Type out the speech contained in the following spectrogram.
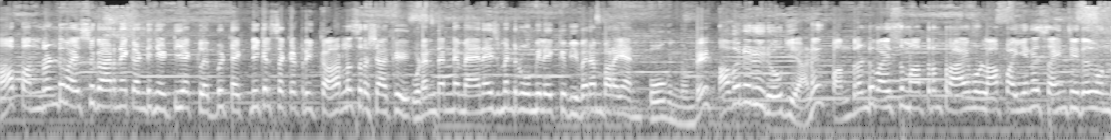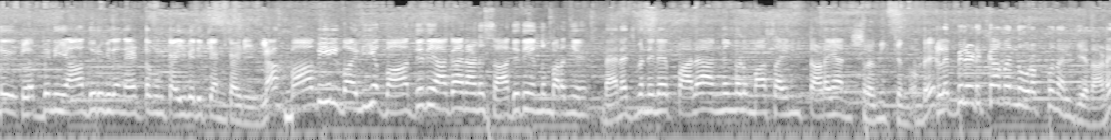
ആ പന്ത്രണ്ട് വയസ്സുകാരനെ കണ്ട് ഞെട്ടിയ ക്ലബ്ബ് ടെക്നിക്കൽ സെക്രട്ടറി കാർലസ് റഷാക്ക് ഉടൻ തന്നെ മാനേജ്മെന്റ് റൂമിലേക്ക് വിവരം പറയാൻ പോകുന്നുണ്ട്. അവനൊരു രോഗിയാണ്. പന്ത്രണ്ട് വയസ്സ് മാത്രം പ്രായമുള്ള ആ പയ്യനെ സൈൻ ചെയ്തതുകൊണ്ട് ക്ലബിന് യാതൊരുവിധ നേട്ടവും കൈവരിക്കാൻ കഴിയില്ല. ഭാവിയിൽ വലിയ ബാധ്യതയാകാനാണ് സാധ്യതയെന്നും പറഞ്ഞ് മാനേജ്മെന്റിലെ പല അംഗങ്ങളും ആ സൈനിങ് തടയാൻ ശ്രമിക്കുന്നുണ്ട്. ക്ലബിലെടുക്കാമെന്ന് ഉറപ്പ് നൽകിയതാണ്.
